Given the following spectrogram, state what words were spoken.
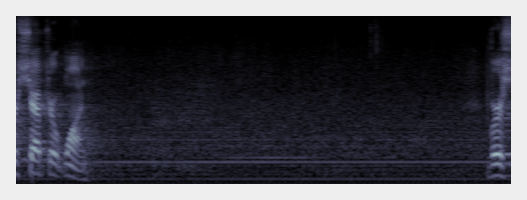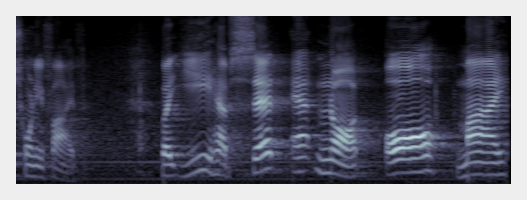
Proverbs chapter 1, verse 25. But ye have set at naught all my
